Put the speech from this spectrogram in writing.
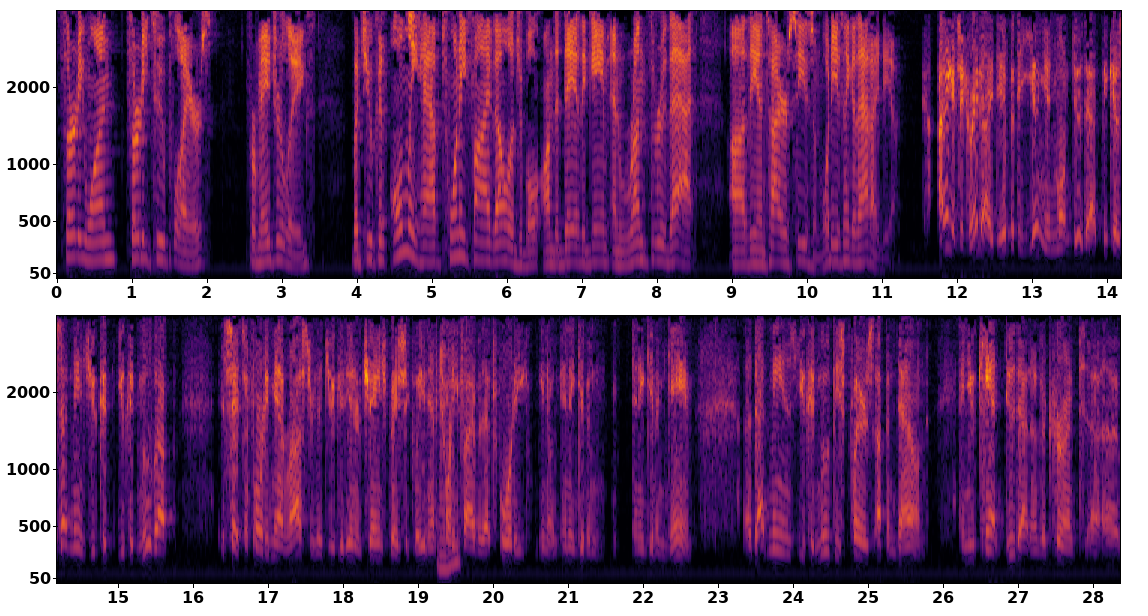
31, 32 players for major leagues but you can only have 25 eligible on the day of the game and run through that uh, the entire season. What do you think of that idea? I think it's a great idea, but the union won't do that because that means you could you could move up. Say it's a forty man roster that you could interchange basically and have Mhm. twenty five of that forty, you know, any given any given game. Uh, that means you could move these players up and down, and you can't do that under the current uh,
